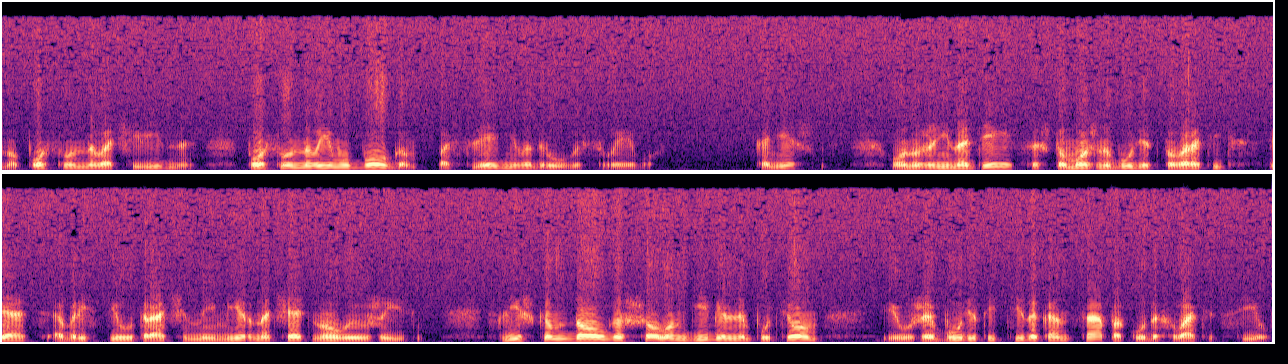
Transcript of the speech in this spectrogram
но посланного, очевидно, посланного ему Богом, последнего друга своего. Конечно, он уже не надеется, что можно будет поворотить вспять, обрести утраченный мир, начать новую жизнь. Слишком долго шел он гибельным путем, и уже будет идти до конца, покуда хватит сил,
